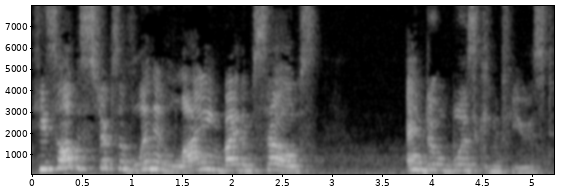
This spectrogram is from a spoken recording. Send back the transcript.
He saw the strips of linen lying by themselves and was confused.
